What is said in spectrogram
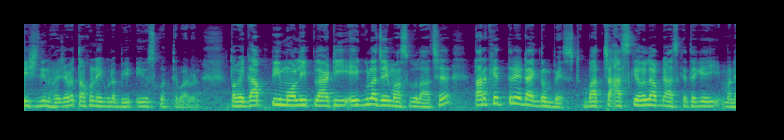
বিশ দিন হয়ে যাবে, তখন এইগুলো ইউজ করতে পারবেন। তবে গাপ্পি, মলি, প্লাটি এইগুলো যে মাছগুলো আছে, তার ক্ষেত্রে এটা একদম বেস্ট বাচ্চা আজকে হলে আপনি আজকে থেকেই মানে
